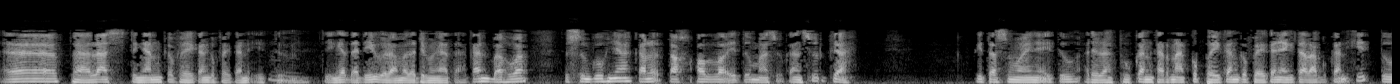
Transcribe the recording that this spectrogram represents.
eh, balas dengan kebaikan-kebaikan itu. Hmm. Sehingga tadi ulama tadi mengatakan bahwa sesungguhnya kalau toh Allah itu masukkan surga kita semuanya itu adalah bukan karena kebaikan-kebaikan yang kita lakukan itu.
